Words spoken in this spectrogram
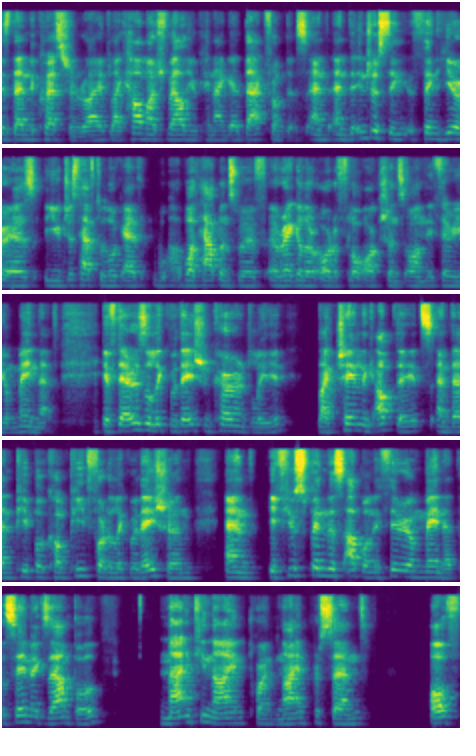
Is then the question, right? Like how much value can I get back from this? And and the interesting thing here is you just have to look at what happens with a regular order flow auctions on Ethereum mainnet. If there is a liquidation currently, like Chainlink updates, and then people compete for the liquidation, and if you spin this up on Ethereum mainnet, the same example, 99.9% of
